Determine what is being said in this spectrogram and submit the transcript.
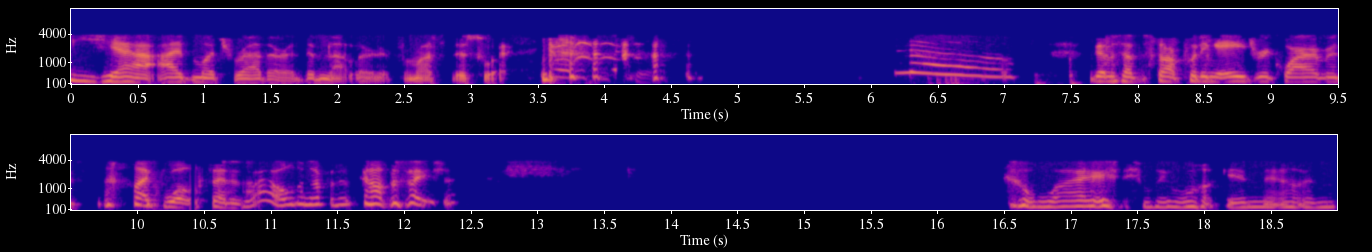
Yeah, I'd much rather them not learn it from us this way. no. We're going to have to start putting age requirements, like Walt said, is well old enough for this conversation. Why did we walk in now? And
